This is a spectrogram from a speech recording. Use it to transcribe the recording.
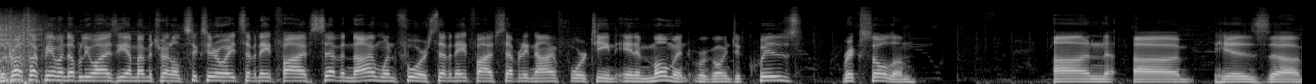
La Crosse Talk PM on WIZM. I'm Mitch Reynolds, 608 785 7914 785 7914. In a moment, we're going to quiz Rick Solom on uh, his uh,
